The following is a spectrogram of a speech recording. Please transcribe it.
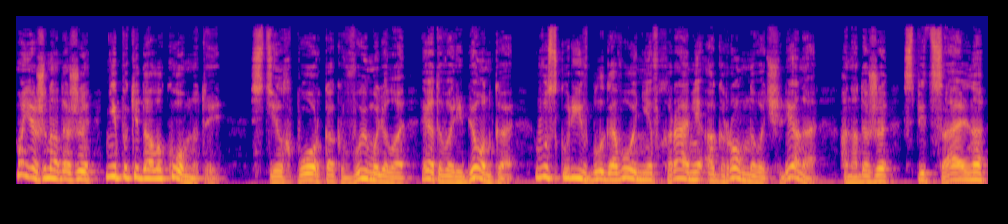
Моя жена даже не покидала комнаты». С тех пор, как вымолила этого ребенка, воскурив благовоние в храме огромного члена, она даже специально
